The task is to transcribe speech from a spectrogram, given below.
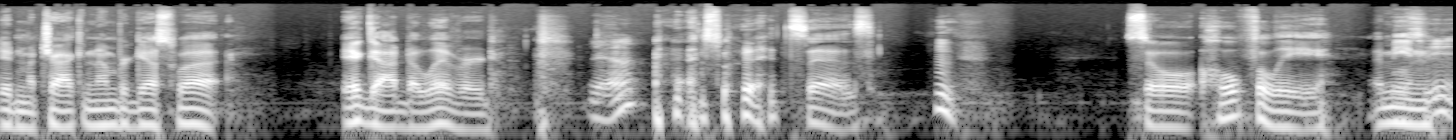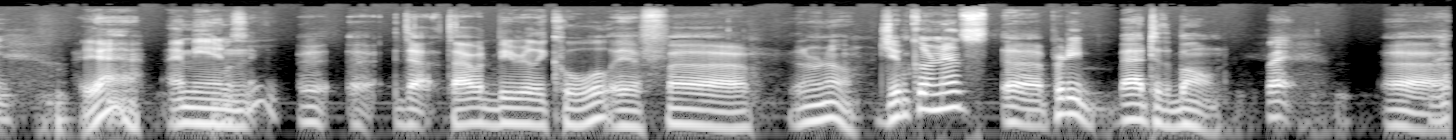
did my tracking number? Guess what? It got delivered. Yeah? That's what it says. So hopefully, I mean, we'll yeah, I We'll mean, uh, uh, that that would be really cool if uh, I don't know. Jim Cornette's uh, pretty bad to the bone. Right. Uh,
